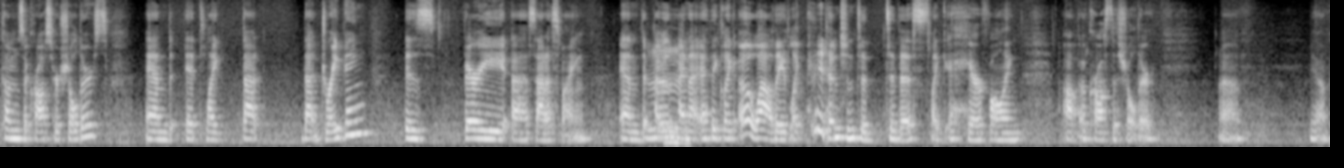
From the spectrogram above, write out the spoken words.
comes across her shoulders, and it like that that draping is very uh, satisfying. And I, was- and I I think like oh wow they like paid attention to to this like a hair falling uh, across the shoulder. Uh, yeah.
